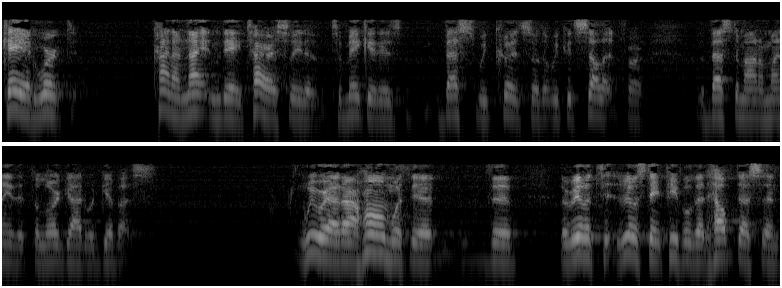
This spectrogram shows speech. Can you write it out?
Kay had worked kind of night and day tirelessly to, to make it as best we could so that we could sell it for the best amount of money that the Lord God would give us we were at our home with the the, the real, real estate people that helped us, and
